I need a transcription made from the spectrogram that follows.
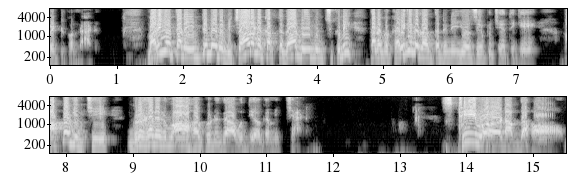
పెట్టుకున్నాడు. మరియు తన ఇంటి మీద విచారణకర్తగా నియమించుకుని తనకు కలిగినదంతటిని యోసేపు చేతికి అప్పగించి గృహ నిర్వాహకుడుగా ఉద్యోగం ఇచ్చాడు స్టీవర్డ్ ఆఫ్ ద హోమ్.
